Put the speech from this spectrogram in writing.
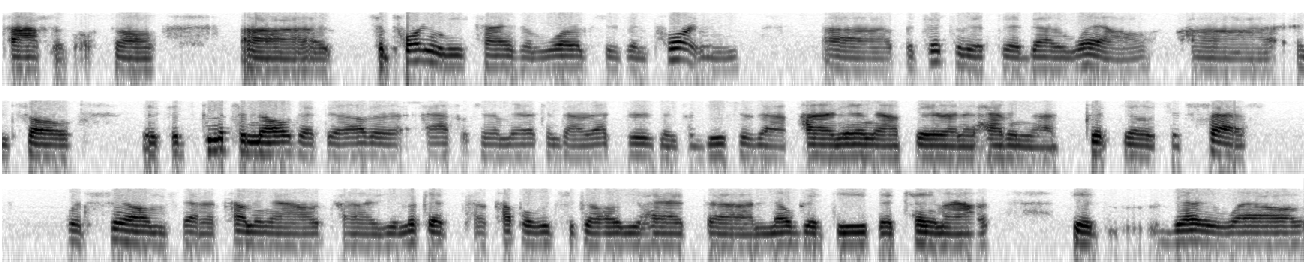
profitable. So, uh, supporting these kinds of works is important, uh, particularly if they're done well. Uh, and so, it, it's good to know that there are other African American directors and producers that are pioneering out there and are having a good deal of success with films that are coming out. Uh, you look at a couple of weeks ago, you had uh, No Good Deed that came out did very well.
